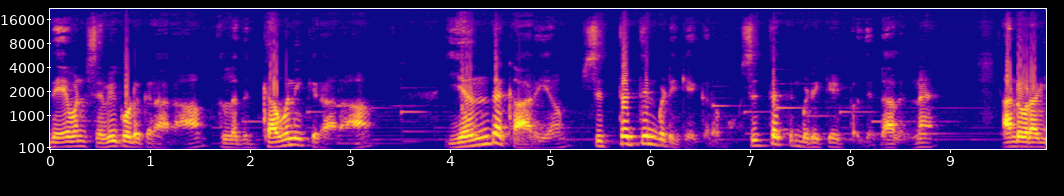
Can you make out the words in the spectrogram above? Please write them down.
தேவன் செவி கொடுக்கிறாரா அல்லது கவனிக்கிறாரா? எந்த காரியம் சித்தத்தின்படி கேட்கிறோமோ சித்தத்தின்படி கேட்பது என்றால் என்ன? ஆண்டவராக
